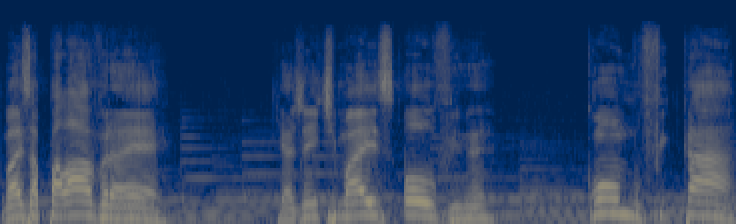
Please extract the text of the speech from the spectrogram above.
Mas a palavra é que a gente mais ouve, né? Como ficar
